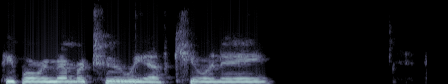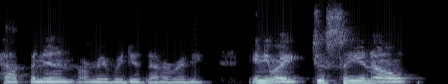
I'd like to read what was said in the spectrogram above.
People remember too, we have Q and A happening, or maybe we did that already. Anyway, just so you know,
